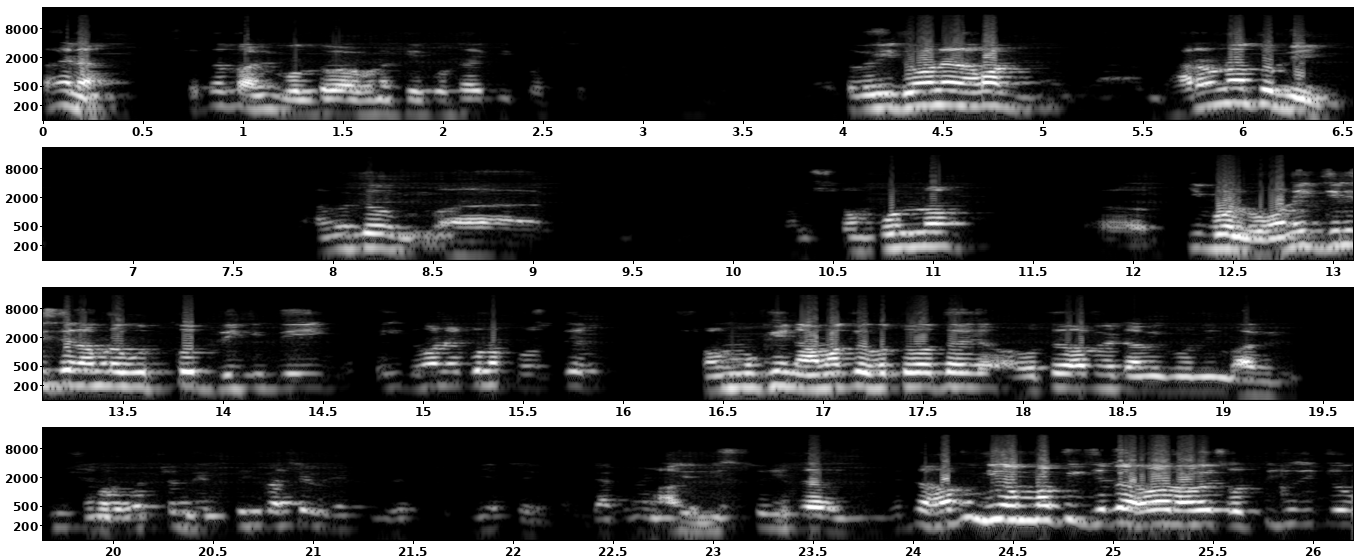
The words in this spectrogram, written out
তাই না? সেটা তো আমি বলতে পারব না কে কোথায় কি করছে। তো এই ধরনের আমার ধারণা তো নেই। আমি তো আহ, মানে সম্পূর্ণ কি বলব অনেক জিনিসের আমরা উত্তর দিকে দিই এই ধরনের কোনো প্রশ্নের সম্মুখীন আমাকে হতে হতে হতে হবে এটা আমি কোনোদিন ভাবিনি। সর্বোচ্চ কাছে নিশ্চয়ই এটা যেটা হবে নিয়ম মাফিক যেটা হওয়ার হবে সত্যি যদি কেউ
